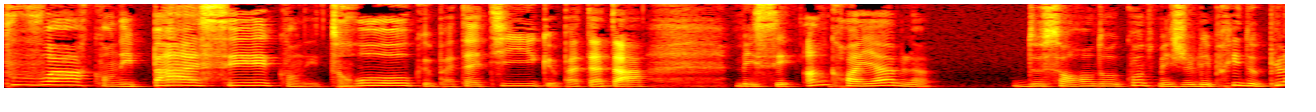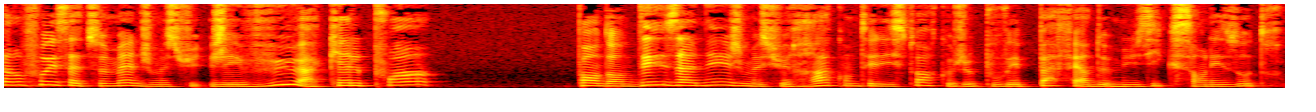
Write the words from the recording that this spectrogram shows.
pouvoir, qu'on n'est pas assez, qu'on est trop, que patati, que patata. Mais c'est incroyable de s'en rendre compte, mais je l'ai pris de plein fouet cette semaine. Je me suis, j'ai vu à quel point pendant des années, je me suis raconté l'histoire que je ne pouvais pas faire de musique sans les autres.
